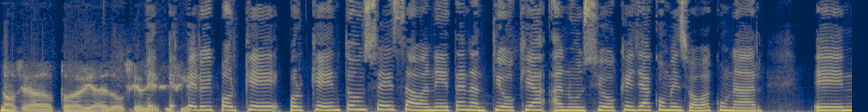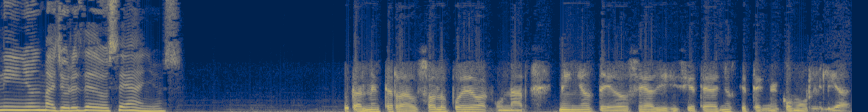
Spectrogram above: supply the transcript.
No se ha dado todavía de 12 a Pe- 17. Pero ¿y por qué, por qué entonces Sabaneta en Antioquia anunció que ya comenzó a vacunar eh, niños mayores de 12 años? Totalmente errado. Solo puede vacunar niños de 12 a 17 años que tengan comorbilidad.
